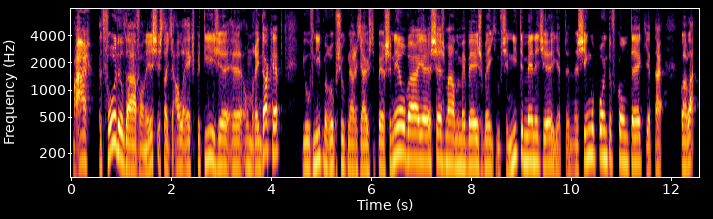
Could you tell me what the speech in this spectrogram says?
Maar het voordeel daarvan is, is dat je alle expertise eh, onder één dak hebt. Je hoeft niet meer op zoek naar het juiste personeel waar je zes maanden mee bezig bent. Je hoeft ze niet te managen. Je hebt een single point of contact. Je hebt nou, bla bla.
